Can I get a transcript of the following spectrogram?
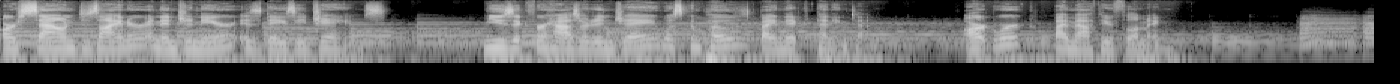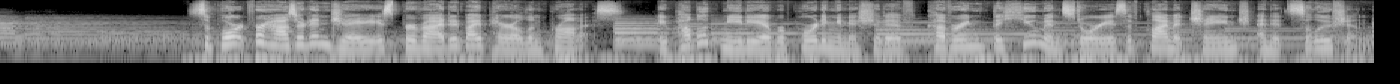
Our sound designer and engineer is Daisy James. Music for Hazard NJ was composed by Nick Pennington. Artwork by Matthew Fleming. Support for Hazard NJ is provided by Peril and Promise, a public media reporting initiative covering the human stories of climate change and its solutions,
